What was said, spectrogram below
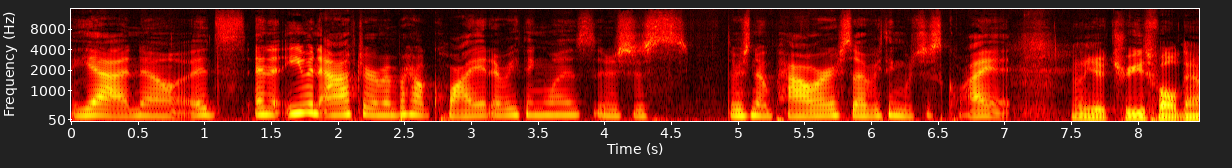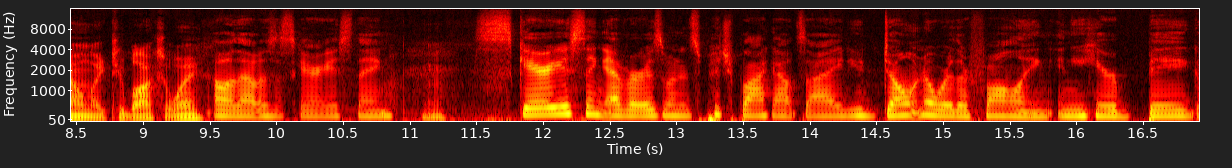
Yeah, no, it's and even after, remember how quiet everything was? It was just there was no power, so everything was just quiet. You hear trees fall down like two blocks away. Oh, that was the scariest thing. Scariest thing ever is when it's pitch black outside. You don't know where they're falling, and you hear big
